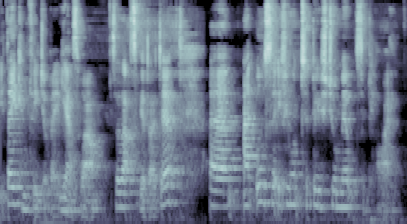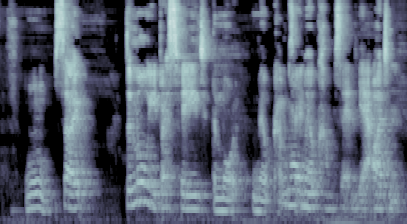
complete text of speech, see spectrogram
they can feed your baby Yeah. as well. So that's a good idea. Um, and also if you want to boost your milk supply. Mm. So the more you breastfeed, the more milk comes more in. milk comes in. Yeah, I didn't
